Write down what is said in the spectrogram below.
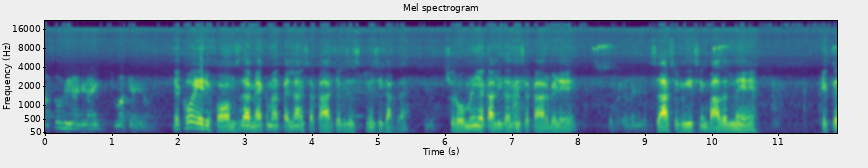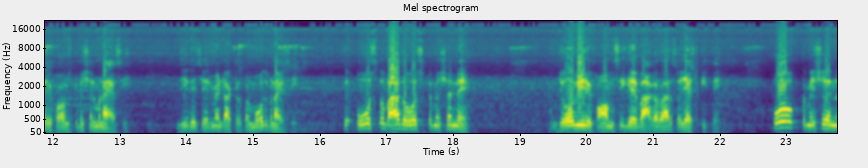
ਹੱਸੋਹੀਣਾ ਜਿਹੜਾ ਇੱਕ ਵਾਕਿਆ ਜਿਹੜਾ ਹੋਇਆ ਦੇਖੋ, ਇਹ ਰਿਫਾਰਮਸ ਦਾ ਮਹਿਕਮਾ ਪਹਿਲਾਂ ਸਰਕਾਰ 'ਚ ਐਗਜ਼ਿਸਟ ਨਹੀਂ ਸੀ ਕਰਦਾ? ਸ਼੍ਰੋਮਣੀ ਅਕਾਲੀ ਦਲ ਦੀ ਸਰਕਾਰ ਵੇਲੇ ਸਰਦਾਰ ਸੁਖਵੀਰ ਸਿੰਘ ਬਾਦਲ ਨੇ ਇੱਕ ਰਿਫਾਰਮਸ ਕਮਿਸ਼ਨ ਬਣਾਇਆ ਸੀ, ਜਿਹਦੇ ਚੇਅਰਮੈਨ ਡਾਕਟਰ ਪ੍ਰਮੋਦ ਬਣਾਏ ਸੀ। ਤੇ ਉਸ ਤੋਂ ਬਾਅਦ ਉਸ ਕਮਿਸ਼ਨ ਨੇ ਜੋ ਵੀ ਰਿਫਾਰਮ ਸੀਗੇ ਵਾਰ-ਵਾਰ ਸੁਜੈਸਟ ਕੀਤੇ। ਉਹ ਕਮਿਸ਼ਨ,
